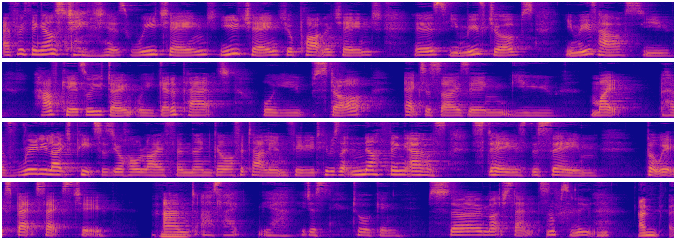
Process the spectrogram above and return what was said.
Everything else changes. We change, you change, your partner changes. You move jobs, you move house, you have kids or you don't, or you get a pet, or you start exercising. You might have really liked pizzas your whole life and then go off Italian food. He was like, nothing else stays the same, but we expect sex to. And I was like, yeah, you're just talking so much sense. Absolutely. And uh,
